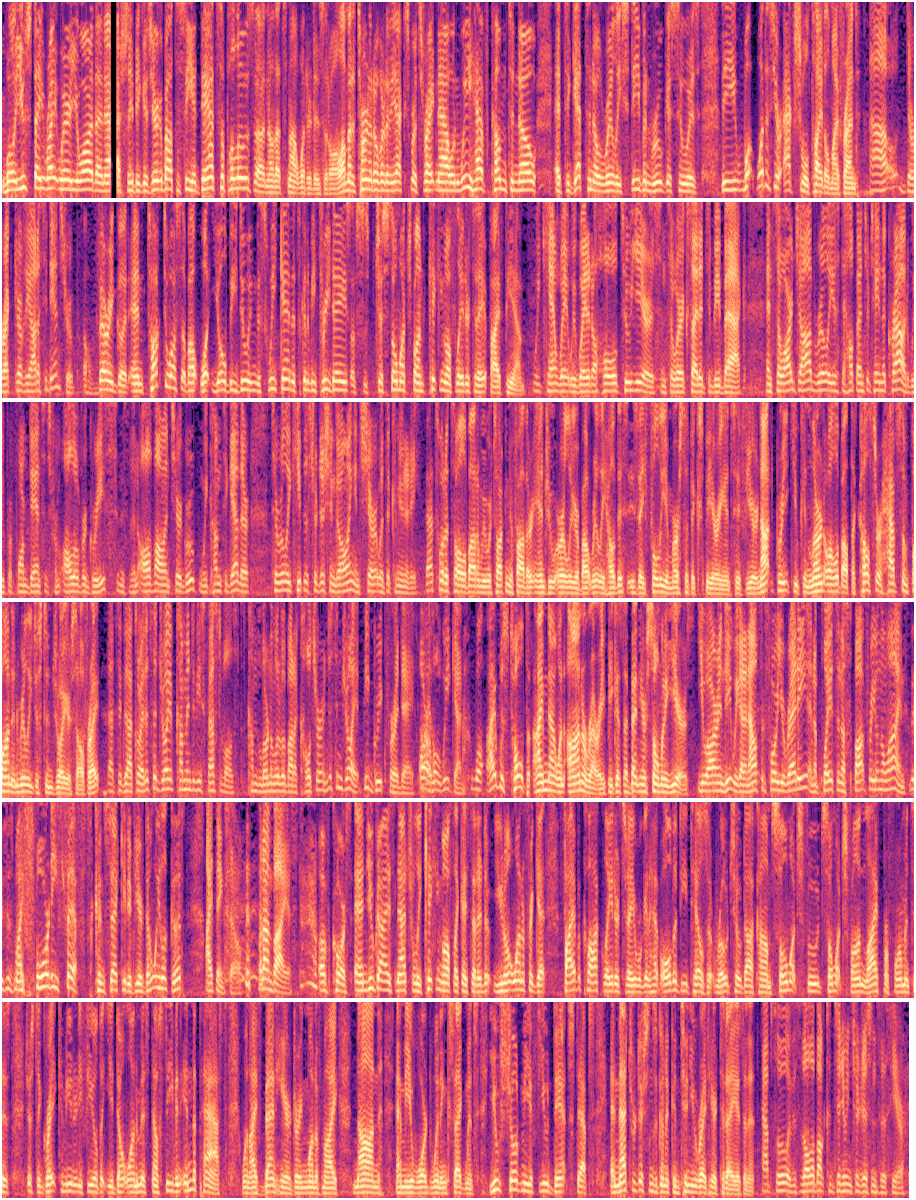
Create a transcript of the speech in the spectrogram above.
Well, you stay right where you are then, Ashley, because you're about to see a dance-a-palooza. No, that's not what it is at all. I'm going to turn it over to the experts right now, and we have come to know and to get to know really Stephen Rugas, who is the what, what is your actual title, my friend? Uh, director of the Odyssey Dance Troupe. Oh, very good. And talk to us about what you'll be doing this weekend. It's going to be three days of just so much fun, kicking off later today at 5 p.m. We can't wait. We waited a whole two years, and so we're excited to be back. And so our job really is to help entertain the crowd. We perform dances from all over Greece, and this is an all-volunteer group, and we come together to really keep this tradition going and share it with the community. That's what it's all about. And we were talking to Father Andrew earlier about really how this is a fully immersive experience. If you're not Greek, you can learn all about the culture, have some fun, and really just enjoy yourself, right? That's exactly right. That's the joy of coming to these festivals. Come to learn a little bit about a culture and just enjoy it. Be Greek for a day or a whole weekend. Well, I was told that I'm now an honorary because I've been here so many years. You are indeed. We got an outfit for you ready and a place and a spot for you in the line. This is my 45th consecutive year. Don't we look good? I think so, but I'm biased. Of course. And you guys naturally kicking off, like I said, I don't- you don't want to forget, 5 o'clock later today, we're going to have all the details at roadshow.com. So much food, so much fun, live performances, just a great community feel that you don't want to miss. Now, Stephen, in the past, when I've been here during one of my non Emmy Award winning segments, you've showed me a few dance steps, and that tradition is going to continue right here today, isn't it? Absolutely. This is all about continuing traditions this year.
